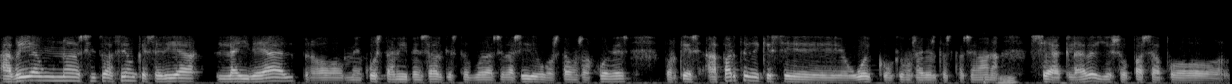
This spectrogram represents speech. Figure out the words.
Habría una situación que sería la ideal, pero me cuesta a mí pensar que esto pueda ser así, digo, pues estamos a jueves, porque es, aparte de que ese hueco que hemos abierto esta semana sea clave, y eso pasa por,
